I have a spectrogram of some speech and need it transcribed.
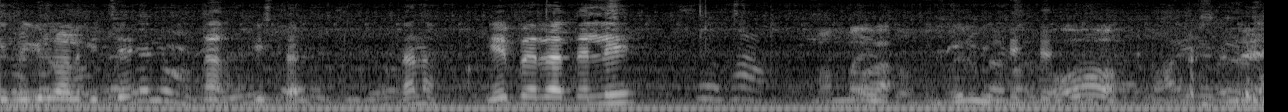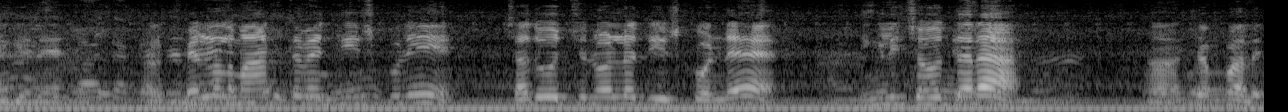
ఈ మిగిలిన వాళ్ళకి ఇచ్చే. నాన్న ఇస్తాను నాన్న ఏ పేరు రా తల్లి? పిల్లలు మాత్రమే తీసుకుని చదువు వచ్చిన వాళ్ళే తీసుకోండి. ఇంగ్లీష్ చదువుతారా? చెప్పాలి.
